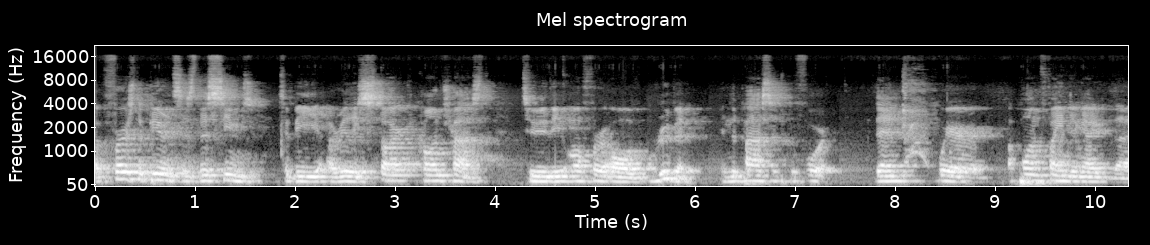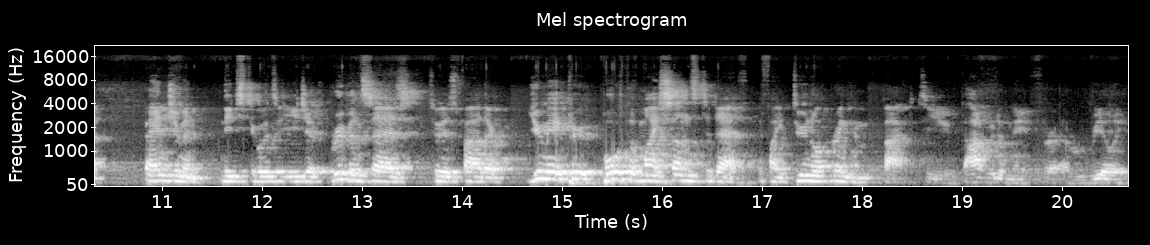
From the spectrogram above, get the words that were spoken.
At first appearances, this seems to be a really stark contrast to the offer of Reuben in the passage before. Then, where upon finding out that Benjamin needs to go to Egypt, Reuben says to his father, You may put both of my sons to death if I do not bring him back to you. That would have made for a really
